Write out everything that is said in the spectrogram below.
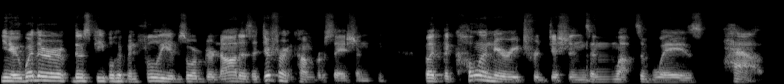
you know whether those people have been fully absorbed or not is a different conversation but the culinary traditions in lots of ways have.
